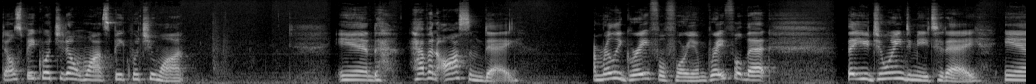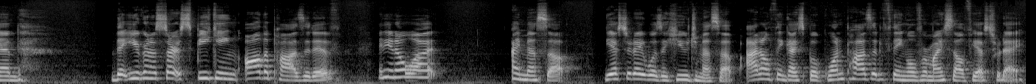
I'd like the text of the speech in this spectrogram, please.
Don't speak what you don't want, speak what you want and have an awesome day. I'm really grateful for you. I'm grateful that that you joined me today and that you're going to start speaking all the positive. And you know what? I mess up. Yesterday was a huge mess up. I don't think I spoke one positive thing over myself yesterday.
